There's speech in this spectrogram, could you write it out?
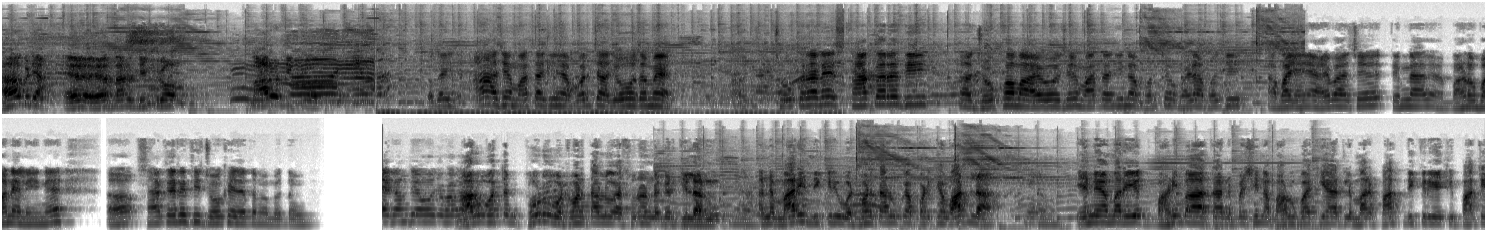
હા બેટા. એ એ, મારો દીકરો. મારો દીકરો. તો ગઈ આ છે માતાજીના પરચા. જોવો તમે. છોકરાને સાકરથી જોખવામાં આવ્યો છે. માતાજીના પરચો મળ્યા પછી આ ભાઈ અહીંયા આવ્યા છે. તેમના ભાણુભાને લઈને સાકરેથી જોખે છે તમે બતાવો. મારું વતન થોડું વઢવાણ તાલુકા સુરેન્દ્રનગર જિલ્લાનું. અને મારી દીકરી વઢવાણ તાલુકા પડખે વાડલા એને અમારે એક ભાણીબા હતા અને પછીના ભાણુભા થયા એટલે મારે પાંચ દીકરી હતી. પાંચે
